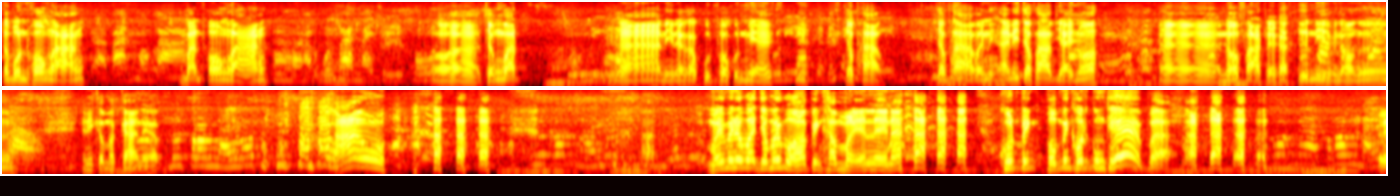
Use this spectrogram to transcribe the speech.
ตำบลทองหลางจ้ะบ้านทองหลางบ้านทองหลางอำเภอบ้านใหม่ชัยโพอ๋อจังหวัดอ่านี่นะครับ คุณพ่อคุณแม่บุรีรัมย์จะไม่ใช่เจ้าภาพ เจ้าภาพอันนี้ อันนี้เจ้าภาพใหญ่เนาะเออเนาะฝากเลยครับคืนนี้พี่น้องเอออันนี้กรรมการนะครับดูตรงไหนว่าเป็นเอ้าไม่ไม่ได้ว่าจะไม่บอกว่าเป็นคำเหมือนเลยนะ คุณเป็นผมเป็นคนกรุงเทพอะตรงไหนเอ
